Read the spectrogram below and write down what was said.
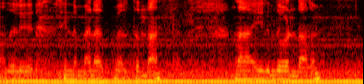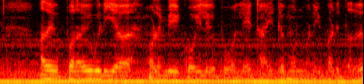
அது ஒரு சின்ன மன வருத்தம் தான் ஆனால் இருந்து கொண்டாலும் அதுக்கு பிறகு விடிய ஒலிம்பிக் கோயிலுக்கு போக லேட் ஆகிட்டு மூணு மணி படுத்தது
